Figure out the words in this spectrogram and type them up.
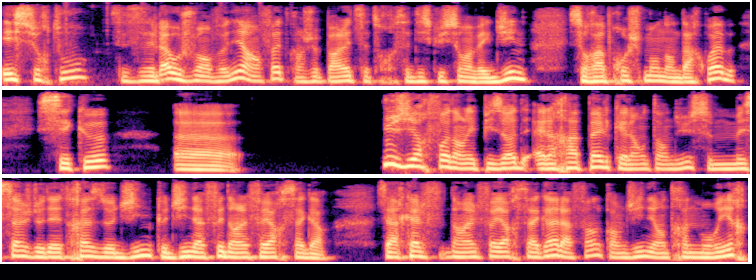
et surtout, c'est là où je veux en venir en fait quand je parlais de cette, cette discussion avec Jean, ce rapprochement dans Dark Web, c'est que plusieurs fois dans l'épisode, elle rappelle qu'elle a entendu ce message de détresse de Jean que Jean a fait dans Hellfire Saga. C'est-à-dire qu'elle dans Hellfire Saga, à la fin, quand Jean est en train de mourir,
